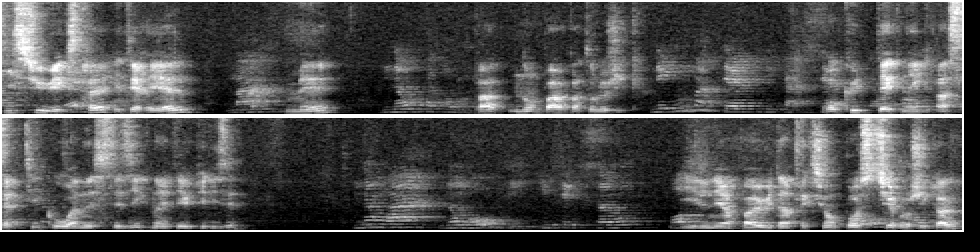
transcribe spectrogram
tissus extraits étaient réels, mais non pas pathologiques. Aucune technique aseptique ou anesthésique n'a été utilisée. Il n'y a pas eu d'infection post-chirurgicale.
